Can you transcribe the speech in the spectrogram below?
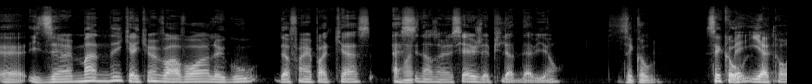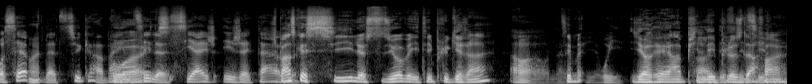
euh, il dit un moment donné, quelqu'un va avoir le goût de faire un podcast assis Ouais. dans un siège de pilote d'avion. C'est cool. C'est cool. Il y a un concept Ouais. là-dessus quand même, Ouais. tu sais, le siège éjectable. je pense que si le studio avait été plus grand, Ah, oui. il aurait empilé Ah, plus d'affaires.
